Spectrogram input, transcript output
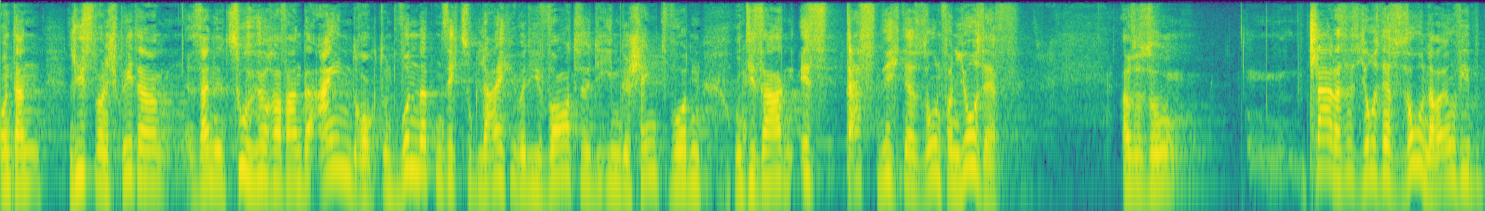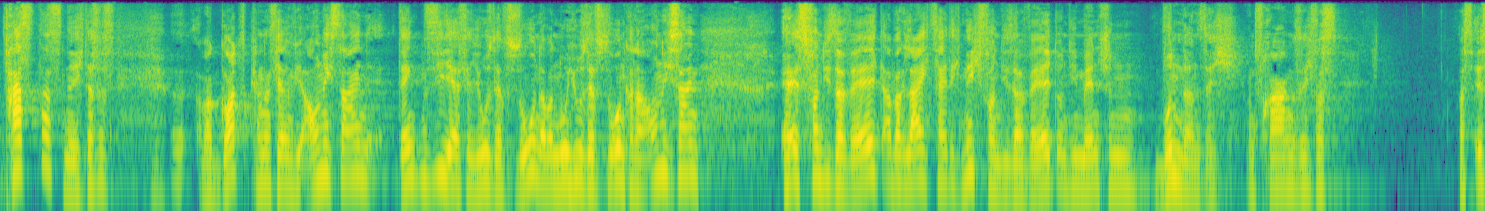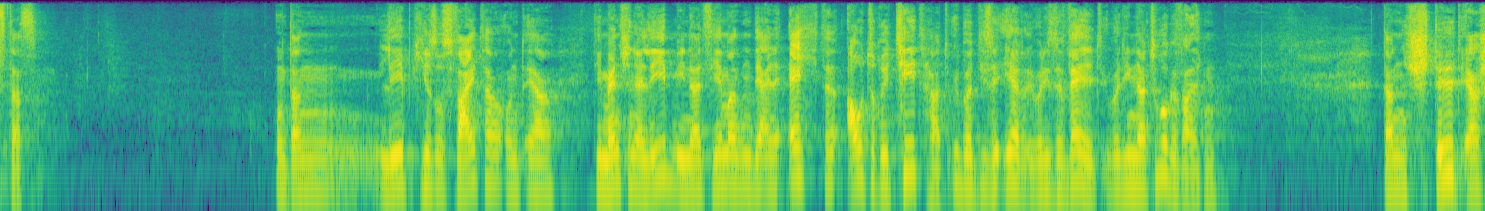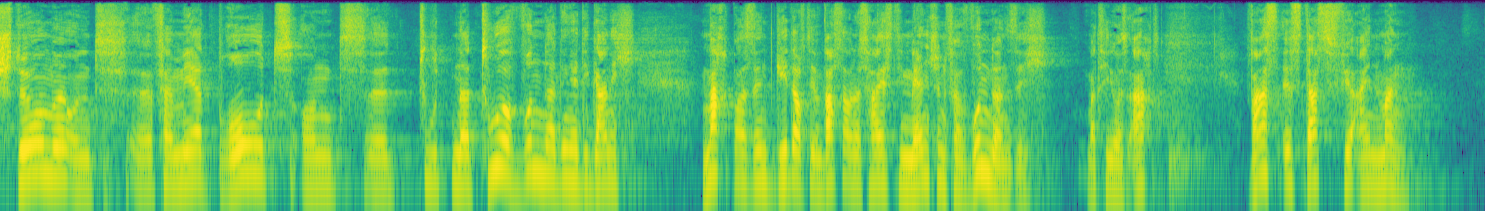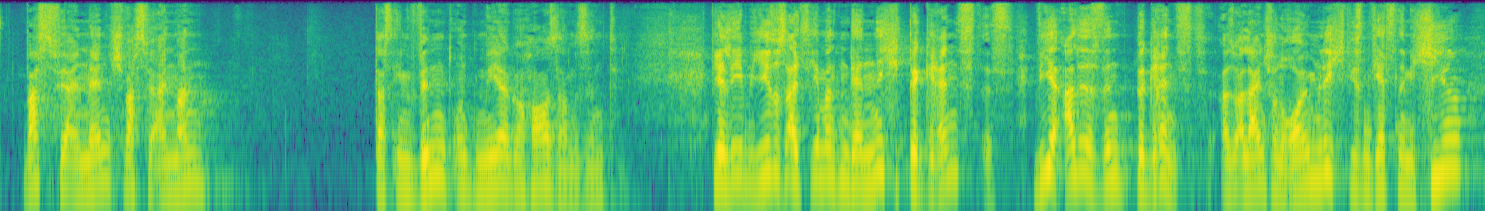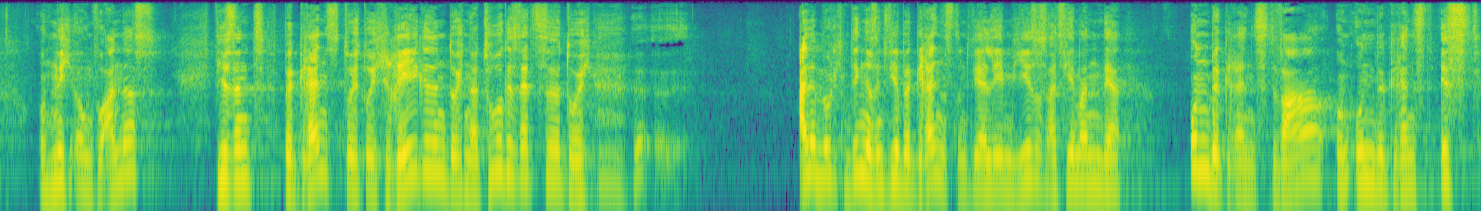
und dann liest man später, seine Zuhörer waren beeindruckt und wunderten sich zugleich über die Worte, die ihm geschenkt wurden. Und sie sagen, ist das nicht der Sohn von Josef? Also so, klar, das ist Josefs Sohn, aber irgendwie passt das nicht. Das ist, äh, aber Gott kann das ja irgendwie auch nicht sein. Denken Sie, er ist ja Josefs Sohn, aber nur Josefs Sohn kann er auch nicht sein. Er ist von dieser Welt, aber gleichzeitig nicht von dieser Welt. Und die Menschen wundern sich und fragen sich, was, was ist das? Und dann lebt Jesus weiter und er, die Menschen erleben ihn als jemanden, der eine echte Autorität hat über diese Erde, über diese Welt, über die Naturgewalten. Dann stillt er Stürme und äh, vermehrt Brot und äh, tut Naturwunder, Dinge, die gar nicht machbar sind, geht auf dem Wasser und das heißt, die Menschen verwundern sich. Matthäus 8. Was ist das für ein Mann? Was für ein Mensch, was für ein Mann, dass ihm Wind und Meer gehorsam sind. Wir erleben Jesus als jemanden, der nicht begrenzt ist. Wir alle sind begrenzt, also allein schon räumlich. Wir sind jetzt nämlich hier und nicht irgendwo anders. Wir sind begrenzt durch, durch Regeln, durch Naturgesetze, durch äh, alle möglichen Dinge sind wir begrenzt und wir erleben Jesus als jemanden, der unbegrenzt war und unbegrenzt ist.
